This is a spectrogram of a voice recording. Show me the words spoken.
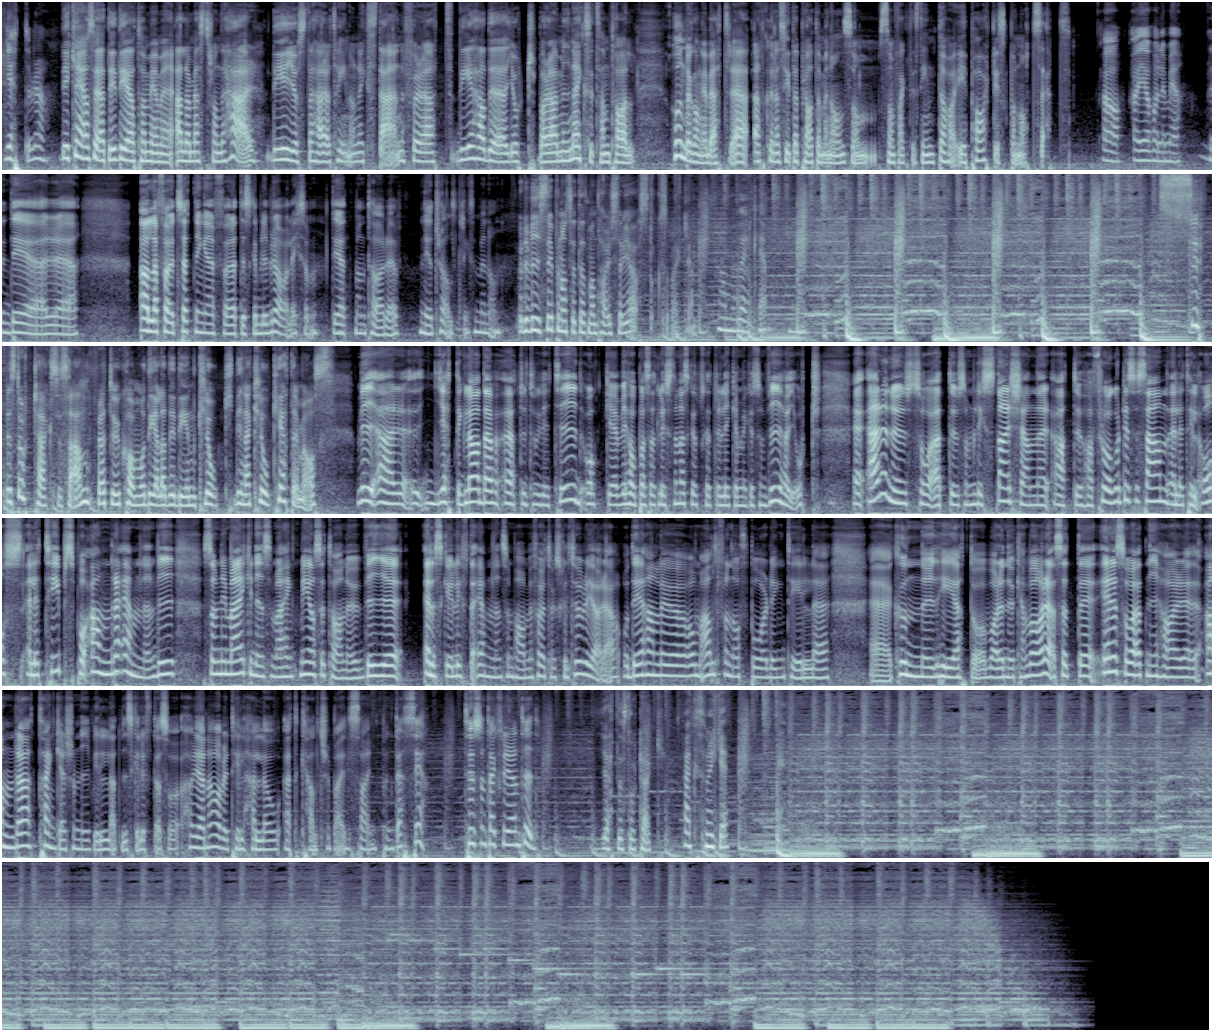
Jättebra. Det kan jag säga att det är det jag tar med mig allra mest från det här. Det är just det här att ta in någon extern för att det hade gjort bara mina exitsamtal hundra gånger bättre att kunna sitta och prata med någon som, som faktiskt inte har, är partisk på något sätt. Ja, ja, jag håller med. Det är eh, alla förutsättningar för att det ska bli bra. Liksom. Det är att man tar det neutralt liksom, med någon. Och det visar ju på något sätt att man tar det seriöst också verkligen. Ja men verkligen. Superstort tack Susanne för att du kom och delade din klok, dina klokheter med oss. Vi är jätteglada att du tog dig tid och eh, vi hoppas att lyssnarna ska uppskatta det lika mycket som vi har gjort. Eh, är det nu så att du som lyssnar känner att du har frågor till Susanne eller till oss eller tips på andra ämnen? Vi, som ni märker, ni som har hängt med oss ett tag nu, vi älskar ju att lyfta ämnen som har med företagskultur att göra och det handlar ju om allt från offboarding till eh, eh, kundnöjdhet och vad det nu kan vara. Så att, eh, är det så att ni har eh, andra tankar som ni vill att vi ska lyfta så hör gärna av er till hello at culturebydesign.se. Tusen tack för er tid. Jättestort tack. Tack så mycket.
